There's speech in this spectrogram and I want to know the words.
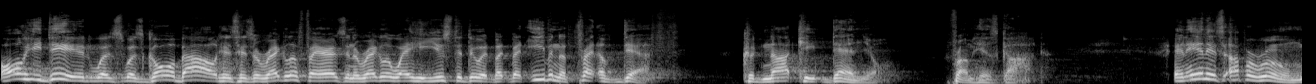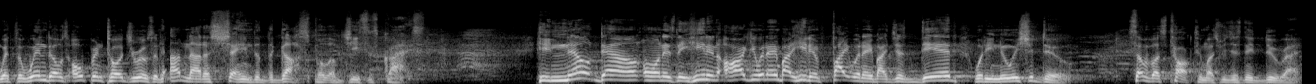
All he did was, was go about his, his irregular affairs in a regular way he used to do it, but, but even the threat of death could not keep Daniel from his God. And in his upper room with the windows open toward Jerusalem, I'm not ashamed of the gospel of Jesus Christ. He knelt down on his knee. He didn't argue with anybody. He didn't fight with anybody. Just did what he knew he should do. Some of us talk too much. We just need to do right.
